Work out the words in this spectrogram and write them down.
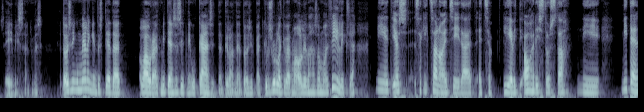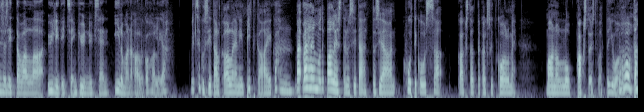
Se ei missään nimessä. Että olisi niinku mielenkiintoista tietää, että Laura, että miten sä sitten niinku käänsit tämän tilanteen toisinpäin. Että kyllä sullakin varmaan oli vähän samoja fiiliksiä. Niin, että jos säkin sanoit siitä, että, että se lievitti ahdistusta, niin miten sä sitten tavallaan ylitit sen kynnyksen ilman alkoholia? Vitsi, kun siitä alkaa olla jo niin pitkä aika. Mm. Mä, mä en muuten paljastanut sitä, että tosiaan huhtikuussa 2023 mä oon ollut 12 vuotta juomatta.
